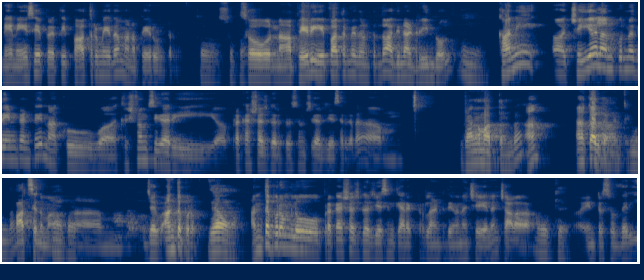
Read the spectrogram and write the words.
నేను వేసే ప్రతి పాత్ర మీద మన పేరు ఉంటుంది సో నా పేరు ఏ పాత్ర మీద ఉంటుందో అది నా డ్రీమ్ రోల్. కానీ చెయ్యాలనుకున్నది ఏంటంటే నాకు కృష్ణవంశీ గారి ప్రకాష్ రాజ్ గారు కృష్ణవంశీ గారు చేశారు కదా? ఆ, కాదు కాదు? పాత సినిమా. అంతపురం. అంతపురంలో ప్రకాష్ రాజ్ గారు చేసిన క్యారెక్టర్ లాంటిది ఏమైనా చేయాలని చాలా interest very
